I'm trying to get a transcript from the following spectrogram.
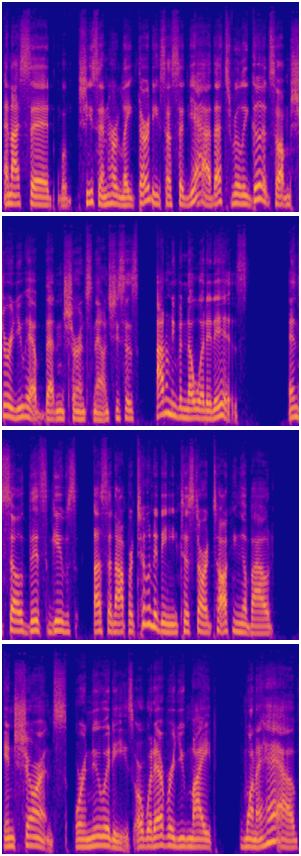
And I said, Well, she's in her late 30s. I said, Yeah, that's really good. So I'm sure you have that insurance now. And she says, I don't even know what it is. And so this gives us an opportunity to start talking about insurance or annuities or whatever you might want to have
